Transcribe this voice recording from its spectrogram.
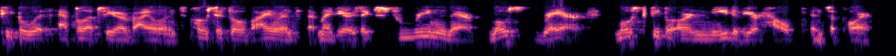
people with epilepsy or violence, post-ictal violence that my dear is extremely rare, most rare. Most people are in need of your help and support.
